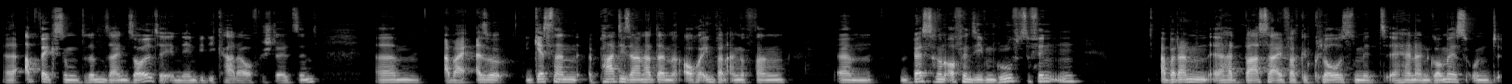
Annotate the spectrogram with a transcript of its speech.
äh, Abwechslung drin sein sollte, in denen wie die Kader aufgestellt sind. Ähm, aber also gestern, Partisan hat dann auch irgendwann angefangen, ähm, besseren offensiven Groove zu finden. Aber dann äh, hat Barca einfach geclosed mit äh, Hernan Gomez und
